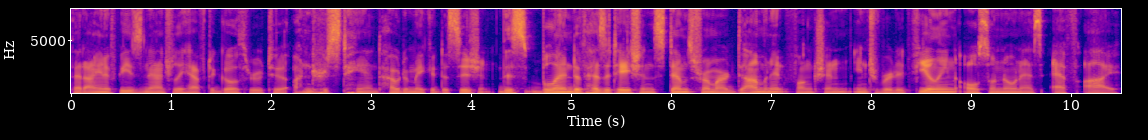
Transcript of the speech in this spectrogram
that INFPs naturally have to go through to understand how to make a decision. This blend of hesitation stems from our dominant function, introverted feeling, also known as FI.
